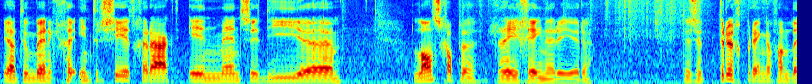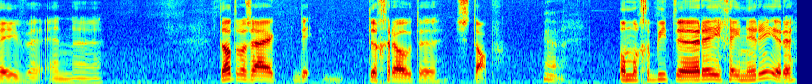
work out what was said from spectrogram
ja, toen ben ik geïnteresseerd geraakt in mensen die eh, landschappen regenereren. Dus het terugbrengen van leven. En eh, dat was eigenlijk de, de grote stap. Ja. Om een gebied te regenereren,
